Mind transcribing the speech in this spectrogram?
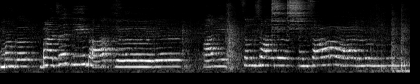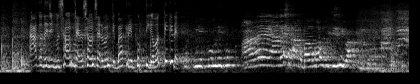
मग भाजती भाकर. आणि संसार संसार. अगं त्याची संसार संसार म्हणते भाकरी फुकती का बघ तिकडे? फुकणी फुकणी फुक अरे अरे हात बाबू वाजती भाकर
